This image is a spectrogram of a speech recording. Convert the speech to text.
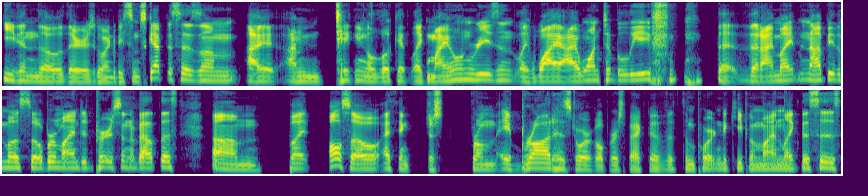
even though there's going to be some skepticism i i'm taking a look at like my own reason like why i want to believe that that i might not be the most sober minded person about this um but also i think just from a broad historical perspective it's important to keep in mind like this is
